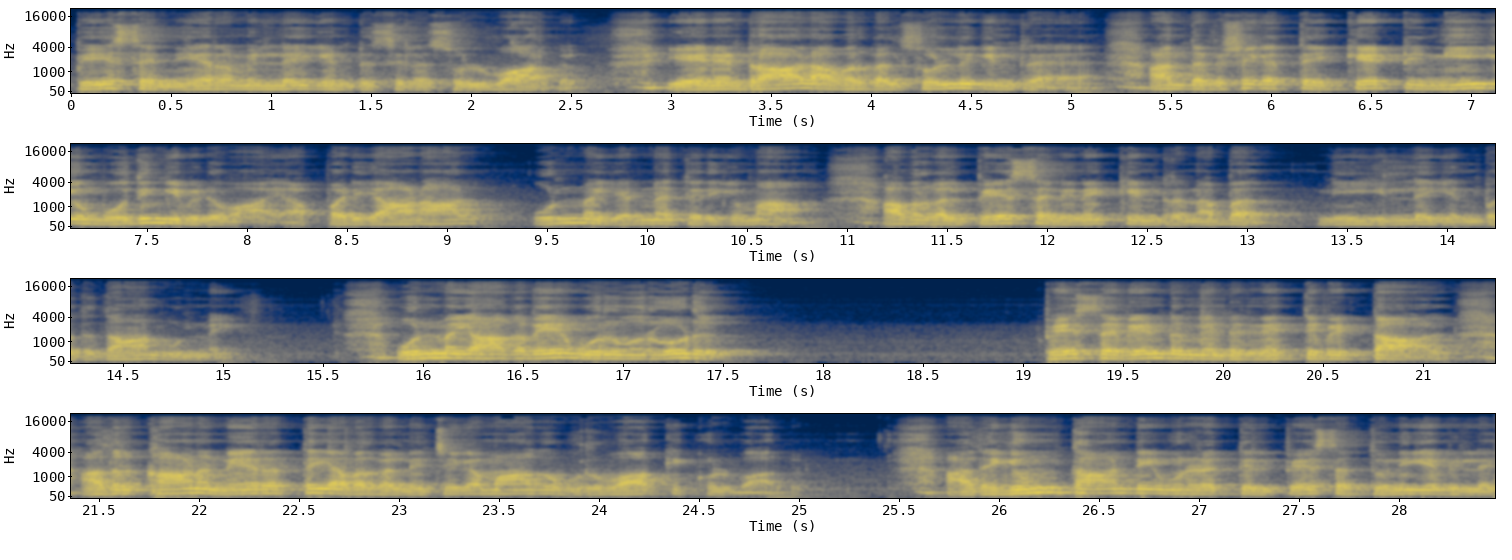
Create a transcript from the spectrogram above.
பேச நேரமில்லை என்று சிலர் சொல்வார்கள். ஏனென்றால் அவர்கள் சொல்லுகின்ற அந்த விஷயத்தை கேட்டு நீயும் ஒதுங்கி விடுவாய். அப்படியானால் உண்மை என்ன தெரியுமா? அவர்கள் பேச நினைக்கின்ற நபர் நீ இல்லை என்பதுதான் உண்மை. உண்மையாகவே ஒருவரோடு பேச வேண்டும் என்று நினைத்துவிட்டால் அதற்கான நேரத்தை அவர்கள் நிச்சயமாக உருவாக்கி கொள்வார்கள். அதையும் தாண்டி உன்னிடத்தில் பேச துணியவில்லை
